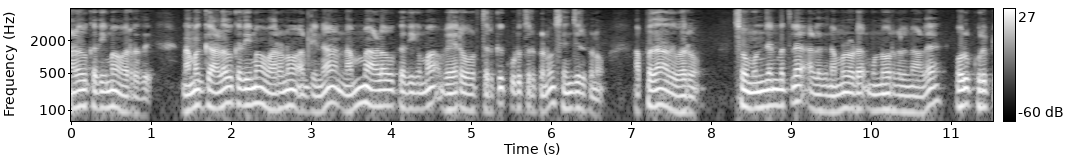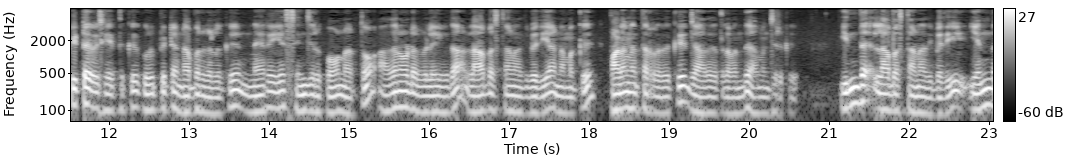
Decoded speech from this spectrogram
அளவுக்கு அதிகமாக வர்றது. நமக்கு அளவுக்கு அதிகமாக வரணும் அப்படின்னா நம்ம அளவுக்கு அதிகமாக வேற ஒருத்தருக்கு கொடுத்துருக்கணும் செஞ்சுருக்கணும். அப்போ தான் அது வரும். ஸோ முன்ஜென்மத்தில் அல்லது நம்மளோட முன்னோர்கள்னால ஒரு குறிப்பிட்ட விஷயத்துக்கு குறிப்பிட்ட நபர்களுக்கு நிறைய செஞ்சுருக்கோம்னு அர்த்தம். அதனோட விளைவு தான் லாபஸ்தானாதிபதியாக நமக்கு பலனை தர்றதுக்கு ஜாதகத்தில் வந்து அமைஞ்சிருக்கு. இந்த லாபஸ்தானாதிபதி எந்த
